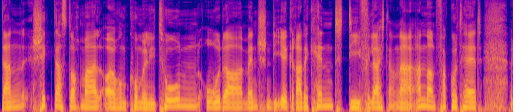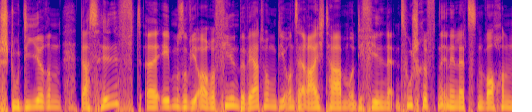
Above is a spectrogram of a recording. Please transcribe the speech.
dann schickt das doch mal euren Kommilitonen oder Menschen, die ihr gerade kennt, die vielleicht an einer anderen Fakultät studieren. Das hilft, äh, ebenso wie eure vielen Bewertungen, die uns erreicht haben und die vielen netten Zuschriften in den letzten Wochen.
